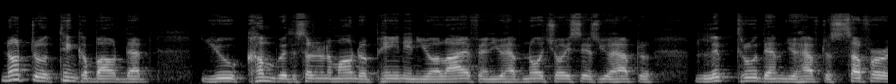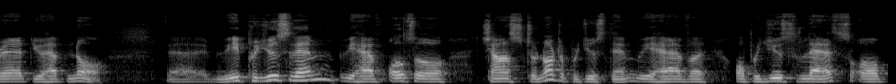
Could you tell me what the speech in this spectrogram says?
not to think about that you come with a certain amount of pain in your life and you have no choices, you have to live through them, you have to suffer it, you have no. Uh, we produce them, we have also chance to not produce them, we have uh, or produce less or,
